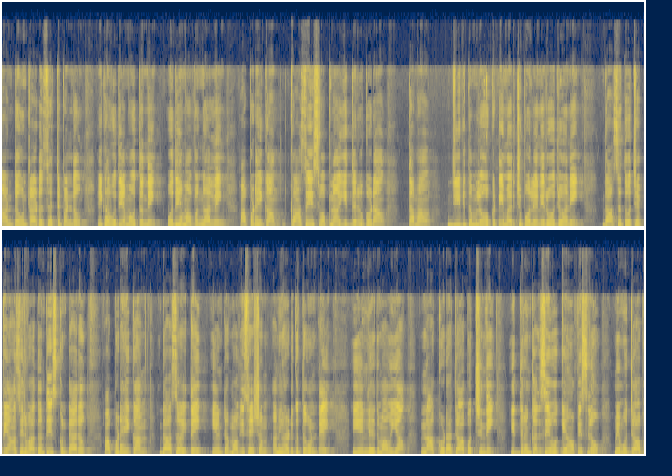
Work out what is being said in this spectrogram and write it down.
అంటూ ఉంటాడు సత్యపండు. ఇక ఉదయం అవుతుంది. ఉదయం అవ్వంగానే అప్పుడు ఇక కాశీ స్వప్న ఇద్దరూ కూడా తమ జీవితంలో ఒకటి మర్చిపోలేని రోజు అని దాసుతో చెప్పి ఆశీర్వాదం తీసుకుంటారు. అప్పుడే ఇక దాసు అయితే ఏంటమ్మా విశేషం? అని అడుగుతూ ఉంటే ఏం లేదు మావయ్య నాకు కూడా జాబ్ వచ్చింది. ఇద్దరం కలిసి ఒకే ఆఫీస్లో మేము జాబ్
